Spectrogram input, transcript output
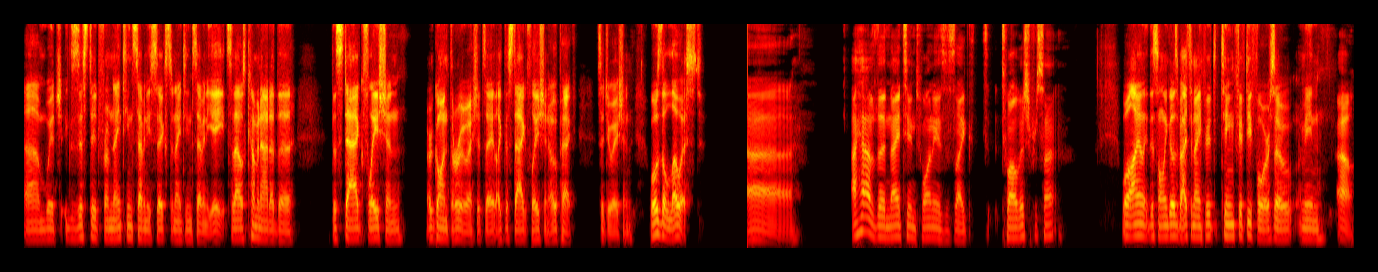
um, which existed from 1976 to 1978. So that was coming out of the the stagflation, or going through, I should say, like the stagflation OPEC situation. What was the lowest? Uh, I have the 1920s is like 12ish percent. Well, I only, this only goes back to 1954. So I mean, Oh,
